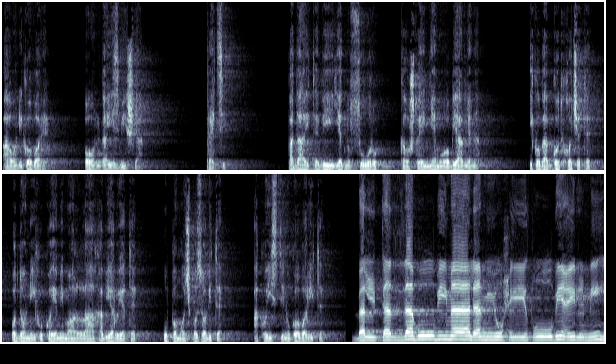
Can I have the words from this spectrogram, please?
A oni govore, on ga izmišlja. Reci, pa dajte vi jednu suru kao što je njemu objavljena i koga god hoćete od onih u koje mimo Allaha vjerujete, u pomoć pozovite, ako istinu govorite. بل كذبوا بما لم يحيطوا بعلمه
